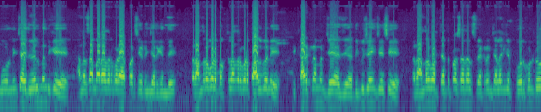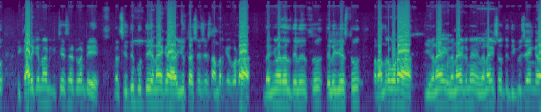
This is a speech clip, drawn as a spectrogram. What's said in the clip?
మూడు నుంచి ఐదు వేల మందికి అన్న సమారాధన కూడా ఏర్పాటు చేయడం జరిగింది. మరి అందరూ కూడా భక్తులందరూ కూడా పాల్గొని ఈ కార్యక్రమం దిగ్విజయం చేసి మరి అందరూ కూడా తీర్థప్రసాదాలు స్వీకరించాలని చెప్పి కోరుకుంటూ ఈ కార్యక్రమానికి ఇచ్చేసినటువంటి మరి సిద్ధి బుద్ధి వినాయక యూత్ అసోసియేషన్ అందరికీ కూడా ధన్యవాదాలు తెలుస్తూ తెలియజేస్తూ మరి అందరూ కూడా ఈ వినాయక వినాయకుని వినాయక చవితి దిగ్విజయంగా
